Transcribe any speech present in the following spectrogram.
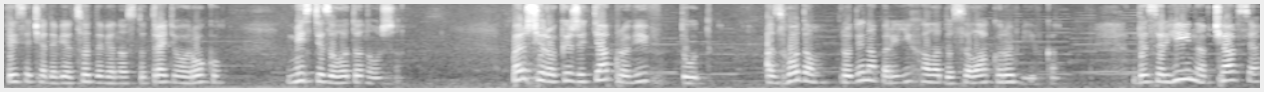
1993 року в місті Золотоноша. Перші роки життя провів тут, а згодом родина переїхала до села Коробівка, де Сергій навчався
